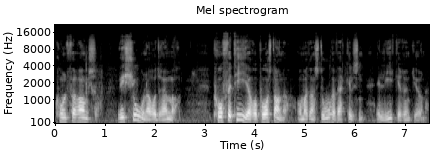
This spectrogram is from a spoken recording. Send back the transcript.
konferanser, visjoner og drømmer, profetier og påstander om at den store vekkelsen er like rundt hjørnet.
